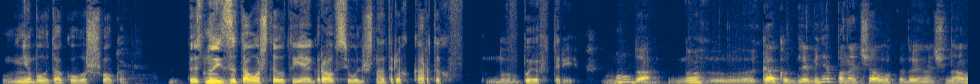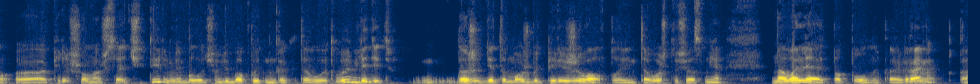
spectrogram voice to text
не было такого шока. То есть, ну, из-за того, что вот я играл всего лишь на трех картах в, в BF3. Ну да. Ну, э, как, вот для меня поначалу, когда я начинал, э, перешел на 64, мне было очень любопытно, как это будет выглядеть. Даже где-то, может быть, переживал в плане того, что сейчас мне наваляют по полной программе,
